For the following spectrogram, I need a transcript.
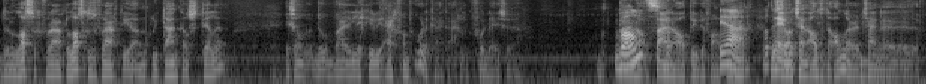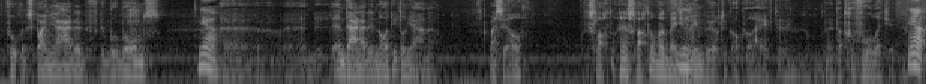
de lastige vraag, de lastigste vraag die je aan een Napolitaan kan stellen. Is van, waar ligt jullie eigen verantwoordelijkheid eigenlijk voor deze Want? puinhoop die ervan Ja, gemaakt? wat is Nee, want het zijn altijd de anderen. Het zijn de, vroeger de Spanjaarden, de, de Bourbons Ja. en daarna de Noord-Italianen. Maar zelf, slachtoffer, ja, slachtoffer, wat een beetje Ja. Limburg natuurlijk ook wel heeft. eh, Dat gevoel dat je ja.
